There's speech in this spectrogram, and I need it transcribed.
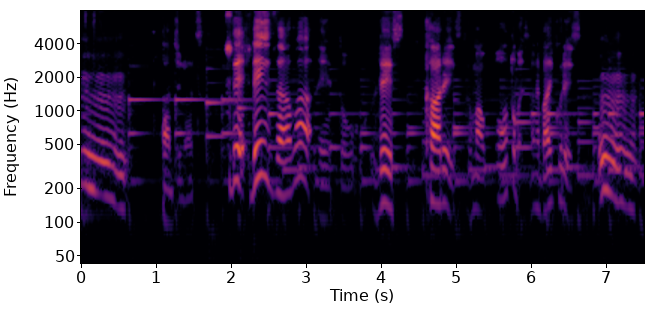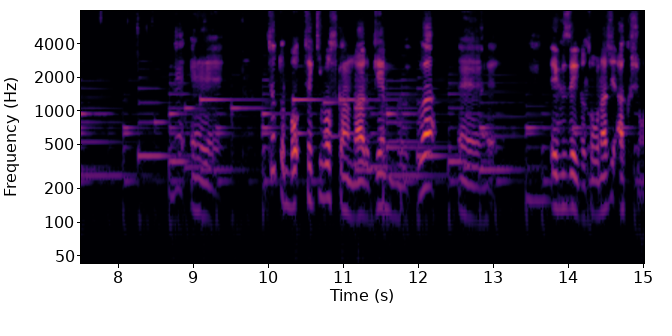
感じのやつ。で、レーザーは、えっ、と、レース、カーレースとか、まあ、オートバイですかね、バイクレース。うんうんで、えーちょっとボ敵ボス感のあるゲームは、えーエグゼイドと同じアクショ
